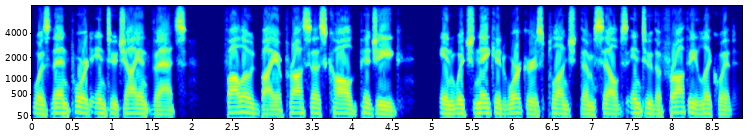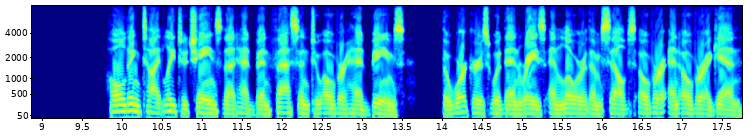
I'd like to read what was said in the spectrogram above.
was then poured into giant vats, followed by a process called pigeage, in which naked workers plunged themselves into the frothy liquid. Holding tightly to chains that had been fastened to overhead beams, the workers would then raise and lower themselves over and over again,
